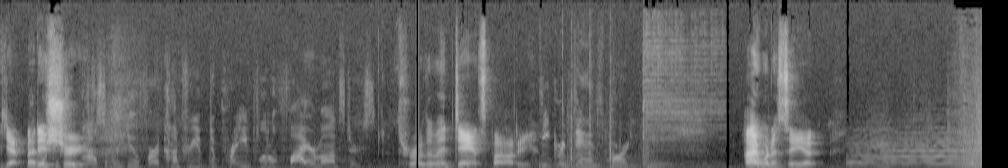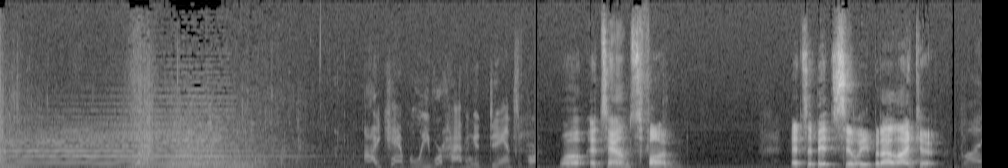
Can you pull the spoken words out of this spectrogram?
Yeah, that is true. What possibly do for a country of depraved little fire monsters? Throw them a dance party. Secret dance party. I want to see it. I can't believe we're having a dance party. Well, it sounds fun. It's a bit silly, but I like it. But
